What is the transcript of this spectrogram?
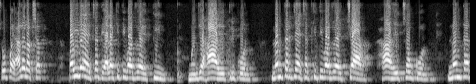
सोपं आहे. आलं लक्षात? पहिल्या ह्याच्यात याला किती बाजू आहेत? तीन. म्हणजे हा आहे त्रिकोण. नंतरच्या ह्याच्यात किती बाजू आहेत? चार. हा आहे चौकोन नंतर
